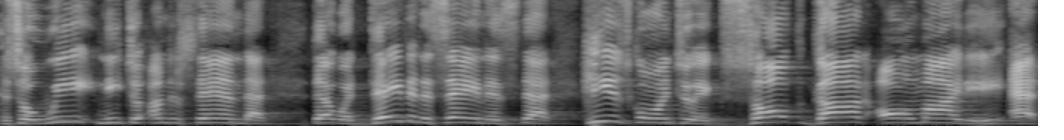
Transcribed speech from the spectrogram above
And so we need to understand that, that what David is saying is that he is going to exalt God Almighty at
